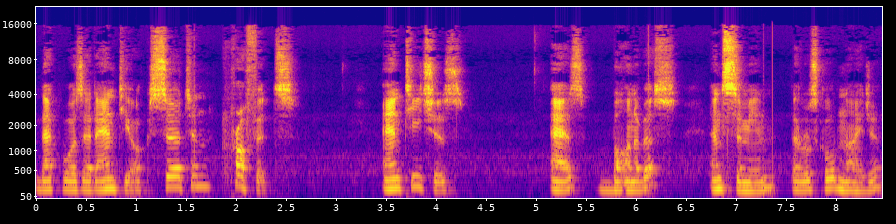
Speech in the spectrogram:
that was at Antioch certain prophets and teachers, as Barnabas and Simeon, that was called Niger,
